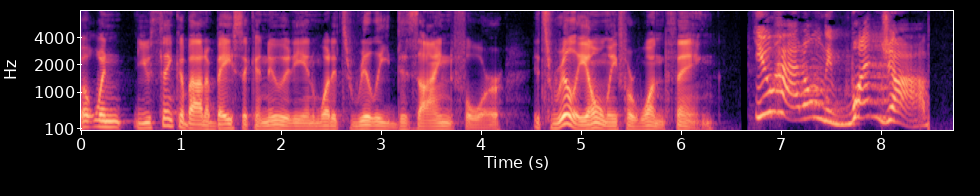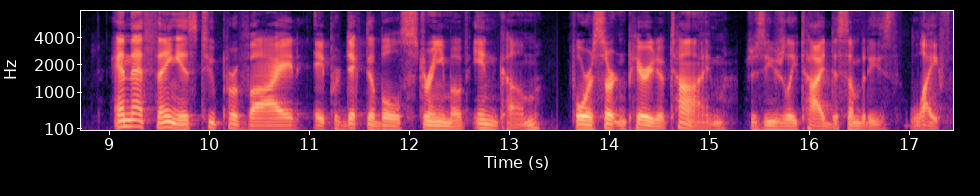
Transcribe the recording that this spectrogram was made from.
But when you think about a basic annuity and what it's really designed for, it's really only for one thing. You had only one job. And that thing is to provide a predictable stream of income for a certain period of time, which is usually tied to somebody's life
